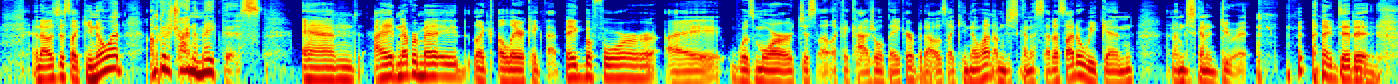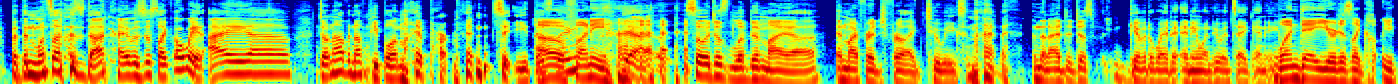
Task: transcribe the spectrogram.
and I was just like, you know what? I'm going to try to make this. And I had never made like a layer cake that big before. I was more just uh, like a casual baker, but I was like, you know what? I'm just going to set aside a weekend and I'm just going to do it. and I did it. Mm. But then once I was done, I was just like, oh, wait, I uh, don't have enough people in my apartment to eat this oh, thing. funny. yeah. So it just lived in my uh, in my fridge for like two weeks and then, and then I had to just give it away to anyone who would take any. One day you were just like, you,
